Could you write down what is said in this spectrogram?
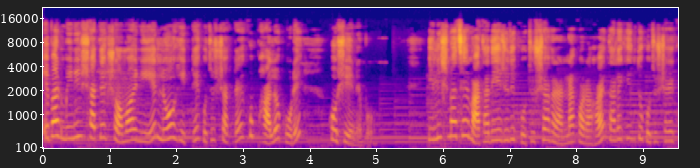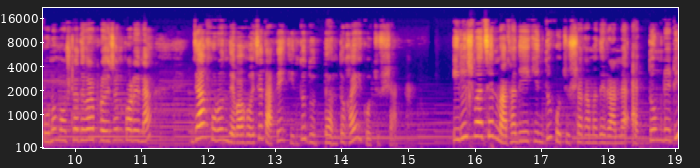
এবার মিনিট সাতেক সময় নিয়ে লো হিটে কচুর শাকটাকে খুব ভালো করে কষিয়ে নেব। ইলিশ মাছের মাথা দিয়ে যদি কচুর শাক রান্না করা হয়, তাহলে কিন্তু কচুর শাকে কোনো মশলা দেওয়ার প্রয়োজন পড়ে না। যা ফোড়ন দেওয়া হয়েছে, তাতেই কিন্তু দুর্দান্ত হয় এই কচুর শাক। ইলিশ মাছের মাথা দিয়ে কিন্তু কচুর শাক আমাদের রান্না একদম রেডি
